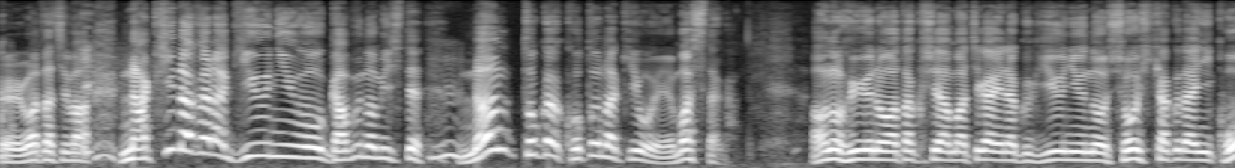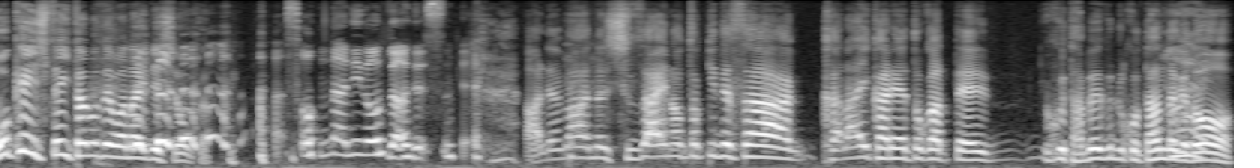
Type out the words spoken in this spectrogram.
えー私は泣きながら牛乳をガブ飲みして、なんとか事なきを得ましたがあの冬の私は間違いなく牛乳の消費拡大に貢献していたのではないでしょうか。そんなに飲んだんですね。あれはあの取材の時でさ辛いカレーとかってよく食べることあるんだけど、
